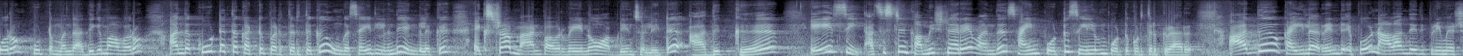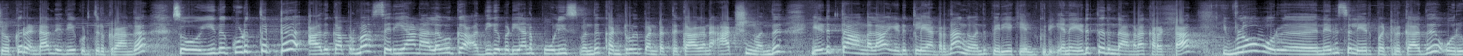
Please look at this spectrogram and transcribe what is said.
போகிறோம் கூட்டம் வந்து அதிகமாக வரும். அந்த கூட்டத்தை கட்டுப்படுத்துறதுக்கு உங்கள் சைட்லேருந்து எங்களுக்கு எக்ஸ்ட்ரா மேன் பவர் வேணும் அப்படின்னு சொல்லிட்டு அதுக்கு ஏசி அசிஸ்டன்ட் கமிஷனரே வந்து சைன் போட்டு சீலும் போட்டு கொடுத்துருக்குறாரு. அது கையில் ரெண்டு எப்போது நாலாம் தேதி ப்ரீமியர் ஷோக்கு ரெண்டாம் தேதியே கொடுத்துருக்குறாங்க. ஸோ இதை கொடுத்துட்டு அதுக்கப்புறமா சரியான அளவுக்கு அதிகப்படியான போலீஸ் வந்து கண்ட்ரோல் பண்ணுறதுக்கான ஆக்ஷன் வந்து எடுத்தாங்களா எடுக்கலையான்றது அங்கே வந்து பெரிய கேள்விக்குறி. ஏன்னா எடுத்திருந்தாங்கன்னா கரெக்டாக இவ்வளோ ஒரு நெரிசல் ஏற்பட்டிருக்காது ஒரு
